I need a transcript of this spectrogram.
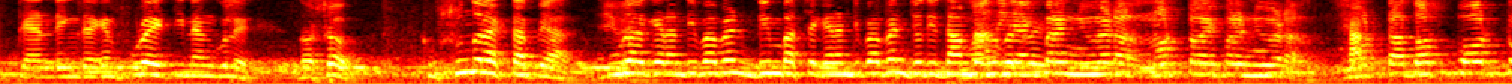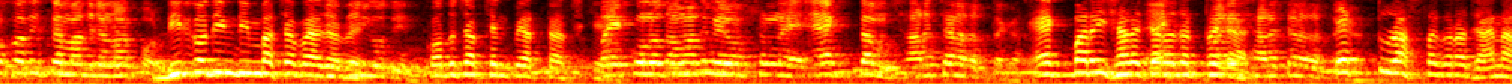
স্ট্যান্ডিং দেখেন পুরাই তিন আঙ্গুলে। দর্শক খুব সুন্দর একটা পেয়ার পুরার গ্যারান্টি পাবেন ডিম বাচ্চা গ্যারান্টি পাবেন যদি দামটা একবারে নিউ এডাল নটটা একবারে নিউ এডাল নটটা 10 পর টাকা দিছে মাদিরা 9 পর। দীর্ঘদিন ডিম বাচ্চা পাওয়া যাবে। দীর্ঘদিন। কত চাচ্ছেন পেয়ারটা আজকে? ভাই কোনো দামাদামির অপশন নাই। একদম 4500 টাকা। একবারেই সাড়ে চার হাজার টাকা। একবারে 4500 টাকা। একটু রাস্তা করা যায় না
